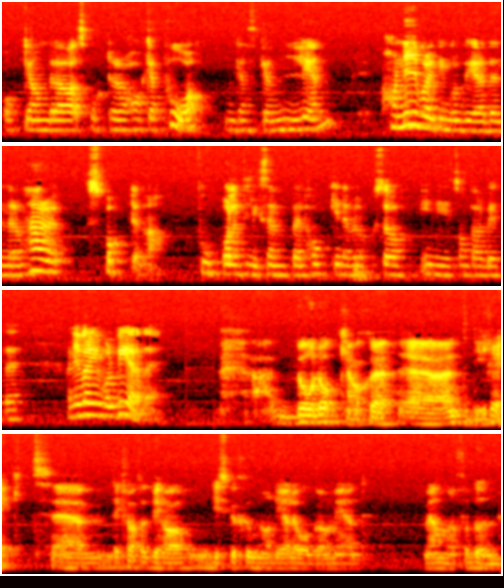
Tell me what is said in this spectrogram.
Och andra sporter har hakat på ganska nyligen. Har ni varit involverade när de här sporterna. Fotbollen till exempel, hockeyn är väl också inne i ett sånt arbete. Har ni varit involverade? Både och kanske, eh, inte direkt. Eh, det är klart att vi har diskussioner och dialoger med, med andra förbund.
